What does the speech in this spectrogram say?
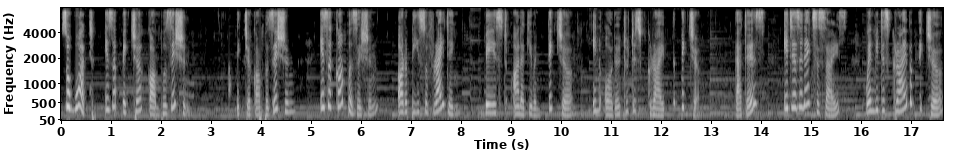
So what is a picture composition? A picture composition is a composition or a piece of writing based on a given picture in order to describe the picture. That is, it is an exercise when we describe a picture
